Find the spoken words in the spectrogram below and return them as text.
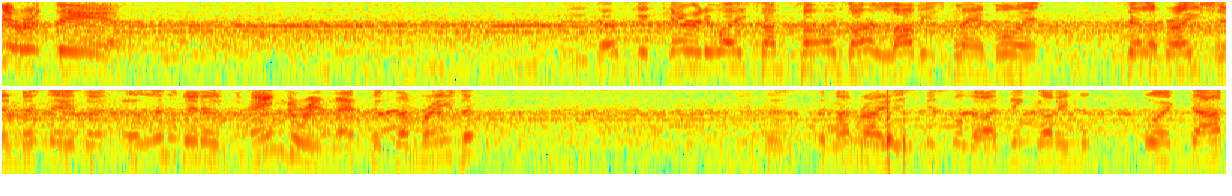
spirit there. He does get carried away sometimes. I love his flamboyant celebration, but there's a, a little bit of anger in that for some reason. It was the Munro dismissal that I think got him worked up,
